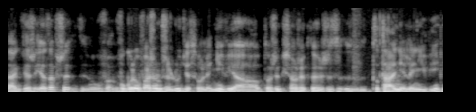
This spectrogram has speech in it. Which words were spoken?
Tak, wiesz, ja zawsze w ogóle uważam, że ludzie są leniwi, a autorzy książek to już totalnie leniwi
